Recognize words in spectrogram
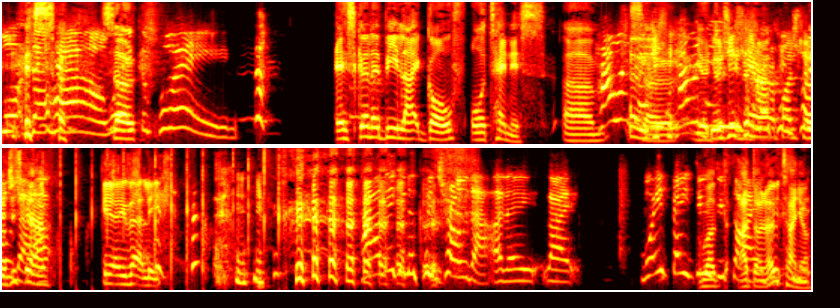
what the So- hell? so- what is the point? It's going to be like golf or tennis. Um, How are so they, just- how are you're they just going hear to a bunch of- just gonna have- Yeah, exactly. How are they going to control that? Are they like, what if they do well, decide? I don't know, Tanya.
